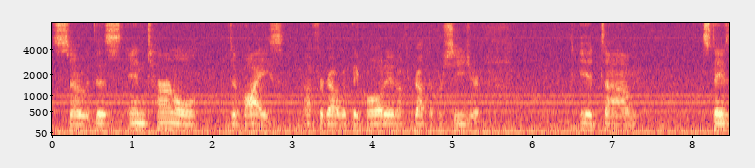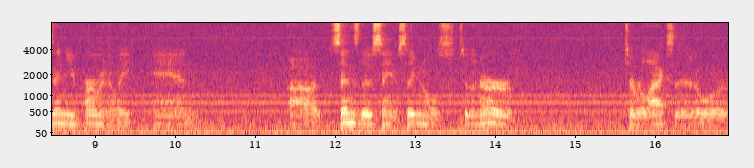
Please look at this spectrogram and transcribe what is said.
So this internal device, I forgot what they called it, I forgot the procedure, it um, stays in you permanently and uh, sends those same signals to the nerve to relax it or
